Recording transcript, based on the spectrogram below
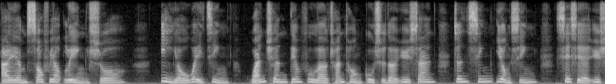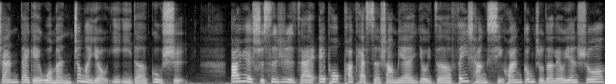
I am Sophia Lin 说：“意犹未尽，完全颠覆了传统故事的玉山，真心用心，谢谢玉山带给我们这么有意义的故事。”八月十四日，在 Apple Podcast 上面有一则非常喜欢公主的留言说：“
